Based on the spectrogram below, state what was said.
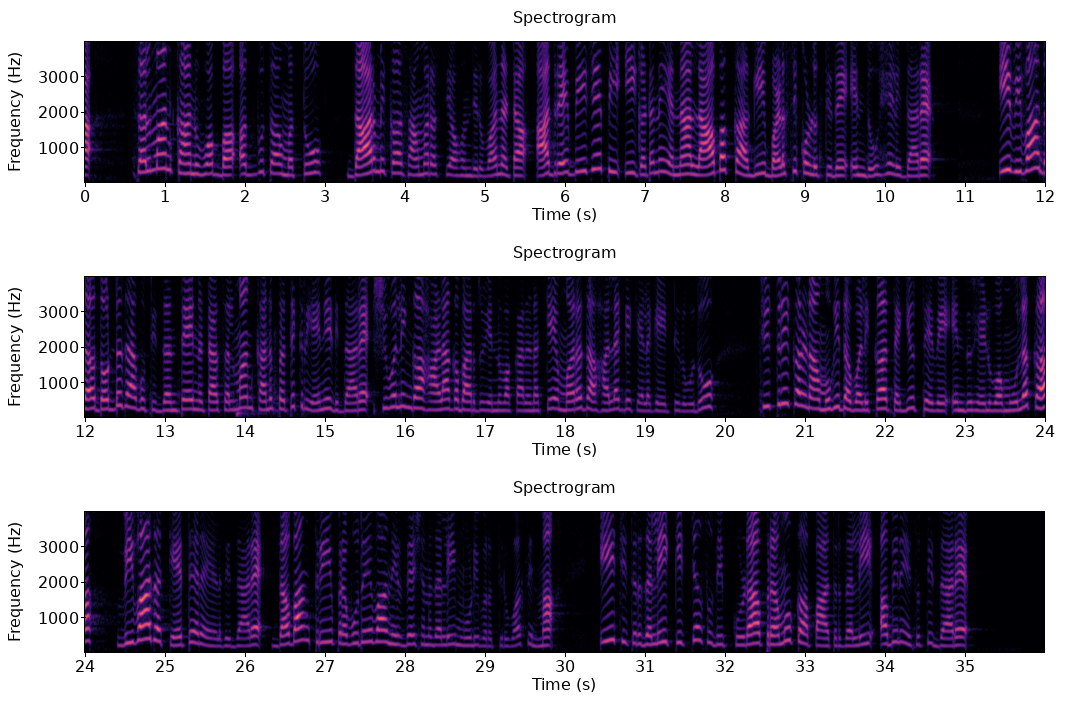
ಸಲ್ಮಾನ್ ಖಾನ್ ಒಬ್ಬ ಅದ್ಭುತ ಮತ್ತು ಧಾರ್ಮಿಕ ಸಾಮರಸ್ಯ ಹೊಂದಿರುವ ನಟ. ಆದರೆ ಬಿಜೆಪಿ ಈ ಘಟನೆಯನ್ನ ಲಾಭಕ್ಕಾಗಿ ಬಳಸಿಕೊಳ್ಳುತ್ತಿದೆ ಎಂದು ಹೇಳಿದ್ದಾರೆ. ಈ ವಿವಾದ ದೊಡ್ಡದಾಗುತ್ತಿದ್ದಂತೆ ನಟ ಸಲ್ಮಾನ್ ಖಾನ್ ಪ್ರತಿಕ್ರಿಯೆ ನೀಡಿದ್ದಾರೆ. ಶಿವಲಿಂಗ ಹಾಳಾಗಬಾರದು ಎನ್ನುವ ಕಾರಣಕ್ಕೆ ಮರದ ಹಲಗೆ ಕೆಳಗೆ ಇಟ್ಟಿರುವುದು ಚಿತ್ರೀಕರಣ ಮುಗಿದ ಬಳಿಕ ತೆಗೆಯುತ್ತೇವೆ ಎಂದು ಹೇಳುವ ಮೂಲಕ ವಿವಾದಕ್ಕೆ ತೆರೆ ಎಳೆದಿದ್ದಾರೆ. ದಬಾಂಗ್ ತ್ರೀ ಪ್ರಭುದೇವ ನಿರ್ದೇಶನದಲ್ಲಿ ಮೂಡಿಬರುತ್ತಿರುವ ಸಿನಿಮಾ. ಈ ಚಿತ್ರದಲ್ಲಿ ಕಿಚ್ಚ ಸುದೀಪ್ ಕೂಡ ಪ್ರಮುಖ ಪಾತ್ರದಲ್ಲಿ ಅಭಿನಯಿಸುತ್ತಿದ್ದಾರೆ.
